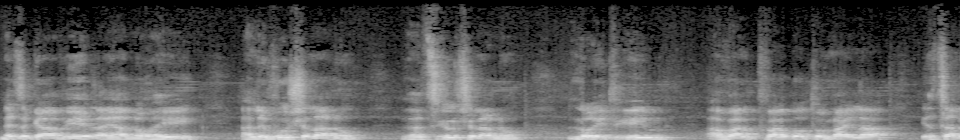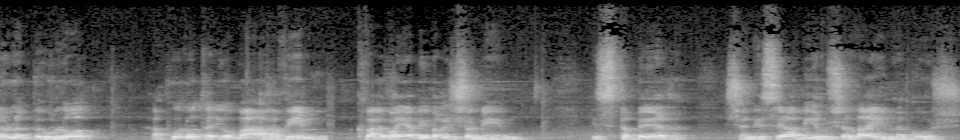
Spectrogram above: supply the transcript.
מזג האוויר היה נוראי, הלבוש שלנו והציוד שלנו לא התאים, אבל כבר באותו לילה יצאנו לפעולות. הפעולות היו מערבים. כבר בימים הראשונים הסתבר שהנסיעה מירושלים לגוש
